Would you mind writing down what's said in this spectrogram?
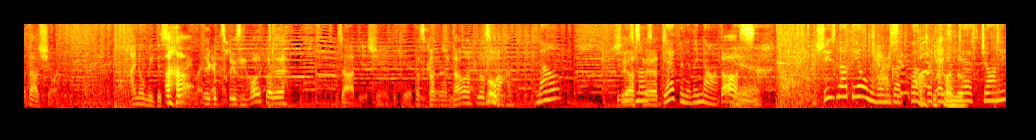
about Sean. I know me Aha, disagreeing like hier that. gibt's riesen Voltbälle. It's obvious she ain't the kid. Was kann denn da mal bloß Oh. machen? No, she's most definitely not. das? She's not the only one who got fucked up du as a death, Johnny.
